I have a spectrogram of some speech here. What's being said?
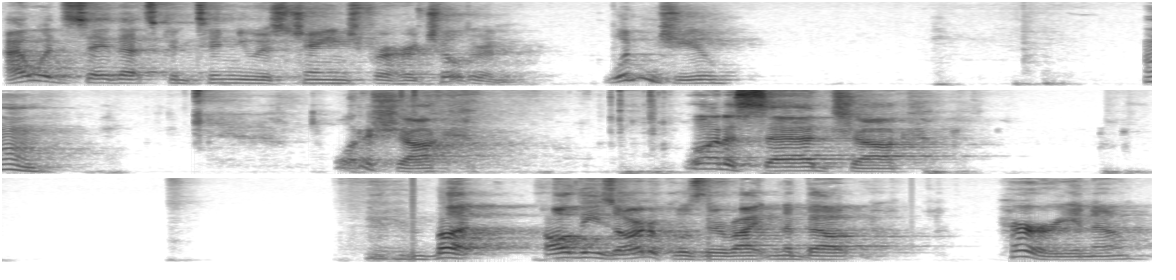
I would say that's continuous change for her children, wouldn't you? Hmm. What a shock. What a sad shock. But all these articles they're writing about her, you know,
